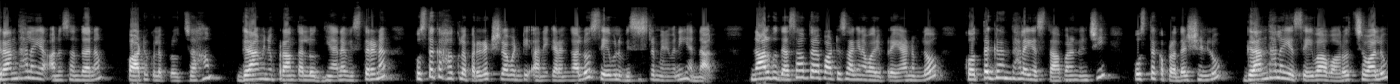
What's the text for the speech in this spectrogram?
గ్రంథాలయ అనుసంధానం పాఠకుల ప్రోత్సాహం గ్రామీణ ప్రాంతాల్లో జ్ఞాన విస్తరణ పుస్తక హక్కుల పరిరక్షణ వంటి అనేక రంగాల్లో సేవలు విశిష్టమైనవని అన్నారు. నాలుగు దశాబ్దాల పాటు సాగిన వారి ప్రయాణంలో కొత్త గ్రంథాలయ స్థాపన నుంచి పుస్తక ప్రదర్శనలు గ్రంథాలయ సేవా వారోత్సవాలు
